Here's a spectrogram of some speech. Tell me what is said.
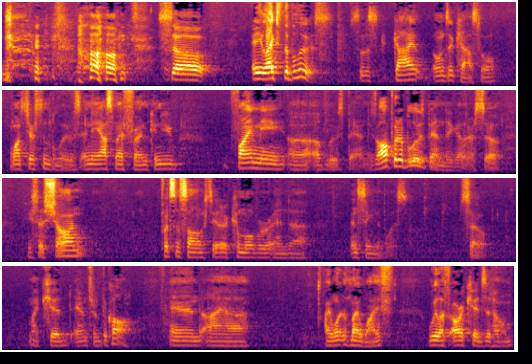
um, so, and he likes the blues. So this guy owns a castle, wants to hear some blues, and he asked my friend, "Can you find me a blues band?" He's, "I'll put a blues band together." So he says, "Shawn, put some songs together, come over and uh, and sing the blues." So my kid answered the call, and I uh, I went with my wife. We left our kids at home,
